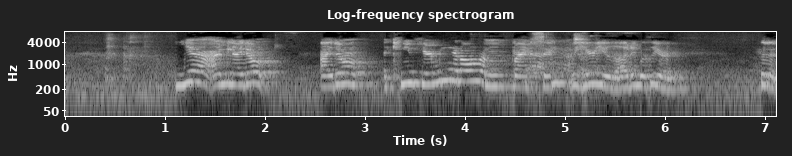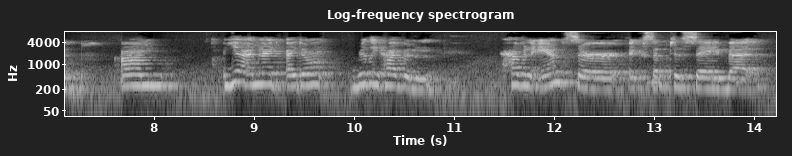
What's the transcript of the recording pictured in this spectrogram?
I mean, I don't, I don't. Can you hear me at all? Am I sync? We hear you loud and clear. Good. Um, yeah, I mean, I, I don't really have an have an answer except to say that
